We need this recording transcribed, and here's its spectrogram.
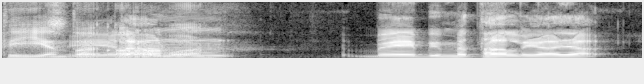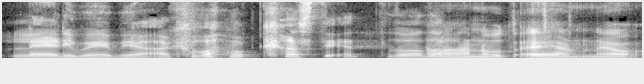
tiedän tai arvoan. on Baby Metallia ja Lady Babyä aika voimakkaasti. Että tuota, Aa, no mutta eihän ne ole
